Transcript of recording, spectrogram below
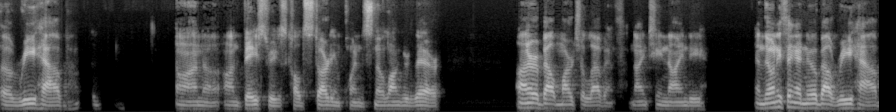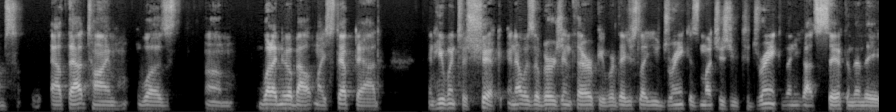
a rehab on uh, on Bay Street. It's called Starting Point. It's no longer there. On or about March 11th, 1990. And the only thing I knew about rehabs at that time was um, what I knew about my stepdad and he went to Schick, and that was aversion therapy where they just let you drink as much as you could drink, and then you got sick, and then they,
